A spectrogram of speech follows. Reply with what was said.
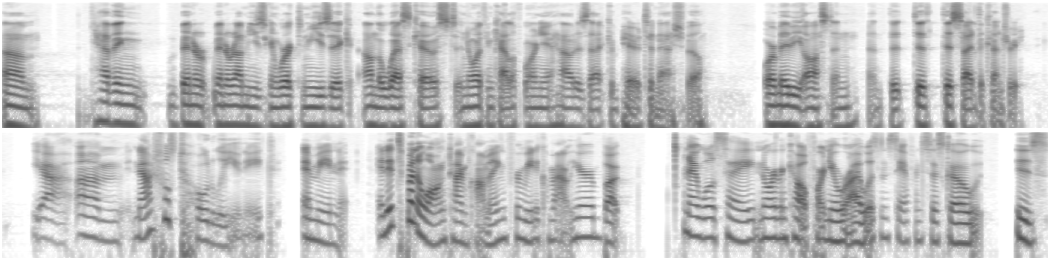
um, having been been around music and worked in music on the West Coast in Northern California, how does that compare to Nashville, or maybe Austin, the, this, this side of the country? Yeah, um, Nashville's totally unique. I mean, and it's been a long time coming for me to come out here, but and I will say Northern California where I was in San Francisco is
